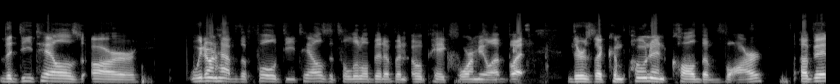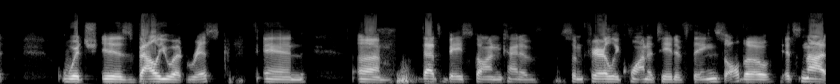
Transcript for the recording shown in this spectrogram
the details are we don't have the full details. It's a little bit of an opaque formula, but there's a component called the VAR of it, which is value at risk. And Um, that's based on kind of some fairly quantitative things, although it's not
